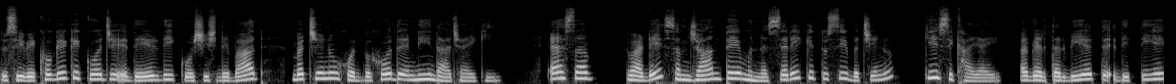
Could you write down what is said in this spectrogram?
ਤੁਸੀਂ ਵੇਖੋਗੇ ਕਿ ਕੁਝ ਦੇਰ ਦੀ ਕੋਸ਼ਿਸ਼ ਦੇ ਬਾਅਦ ਬੱਚੇ ਨੂੰ ਖੁਦ ਬਖੁਦ ਨੀਂਦ ਆ ਜਾਏਗੀ। ਇਹ ਸਭ ਤੁਹਾਡੇ ਸਮਝਾਨ ਤੇ ਮੁਨਸਰ ਹੈ ਕਿ ਤੁਸੀਂ ਬੱਚੇ ਨੂੰ ਕੀ ਸਿਖਾਇਆ ਹੈ ਅਗਰ ਤਰਬੀਅਤ ਦਿੱਤੀ ਹੈ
